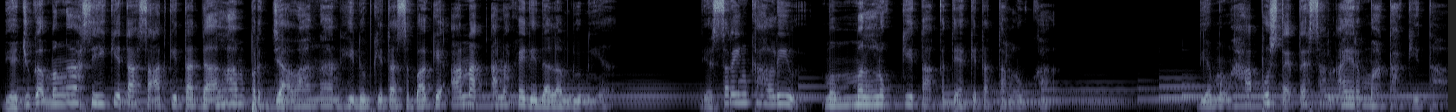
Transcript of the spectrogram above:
Dia juga mengasihi kita saat kita dalam perjalanan hidup kita sebagai anak-anaknya di dalam dunia. Dia sering kali memeluk kita ketika kita terluka. Dia menghapus tetesan air mata kita.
